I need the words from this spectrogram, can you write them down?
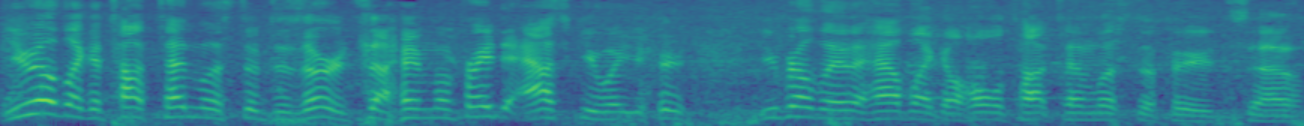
you have like a top 10 list of desserts. I'm afraid to ask you what you're. You probably have like a whole top 10 list of foods, so.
